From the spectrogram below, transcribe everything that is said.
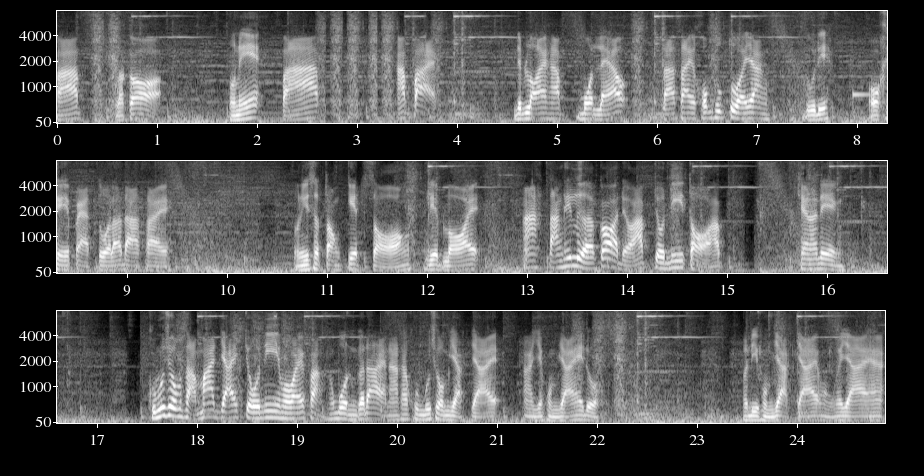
ปั๊บแล้วก็ ตรงนี้ปั๊บอัพไป เรียบร้อยครับ หมดแล้วดาไซครบทุกตัวยังดูดิโอเค 8 ตัวแล้วดาไซ ตรงนี้สตองเกต2เรียบร้อยอะตังที่เหลือก็เดี๋ยวอัพโจนี่ต่อครับ แค่นั้นเอง คุณผู้ชมสามารถย้ายโจนี่มาไว้ฝั่งข้างบนก็ได้นะ ถ้าคุณผู้ชมอยากย้ายอะเดี๋ยวผมย้ายให้ดูพอดีผมอยากย้ายผมก็ย้ายฮะ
